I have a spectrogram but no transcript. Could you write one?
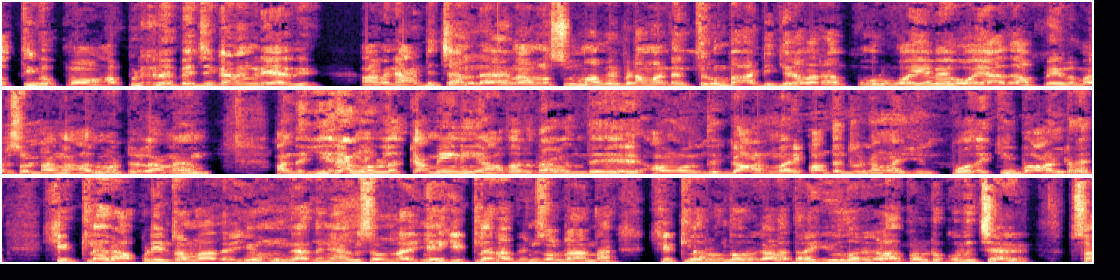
ஒத்தி வைப்போம் அப்படின்ற பேச்சுக்கு இடம் கிடையாது. அவனை அடிச்சான்ல நான் அவனை சும்மாவே விட மாட்டேன் திரும்ப அடிக்கிற வர போர் ஓயவே ஓயாது அப்படின்ற மாதிரி சொல்லிட்டாங்க. அது மட்டும் இல்லாம அந்த ஈரான்ல உள்ள கமேனி அவர் தான் வந்து அவங்க வந்து காட் மாதிரி பார்த்துட்டு இருக்காங்க. இப்போதைக்கு வாழ்ற ஹிட்லர் அப்படின்ற மாதிரியும் நெதன்யாகு சொல்றாரு ஏன் ஹிட்லர் அப்படின்னு சொல்றாருன்னா ஹிட்லர் வந்து ஒரு காலத்துல யூதர்களா கொண்டு குவிச்சாரு. சோ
